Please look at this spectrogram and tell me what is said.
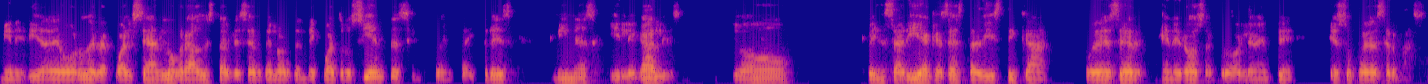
minería de oro de la cual se han logrado establecer del orden de 453 minas ilegales. Yo pensaría que esa estadística puede ser generosa, probablemente eso puede ser más.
